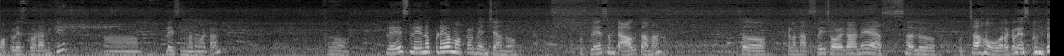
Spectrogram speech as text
మొక్కలు వేసుకోవడానికి ప్లేస్ ఉందన్నమాట. సో ప్లేస్ లేనప్పుడే మొక్కలు పెంచాను. ఇప్పుడు ప్లేస్ ఉంటే ఆగుతానా? సో ఇక్కడ నర్సరీ చూడగానే అస్సలు ఉత్సాహం ఉరకలేసుకుంటూ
